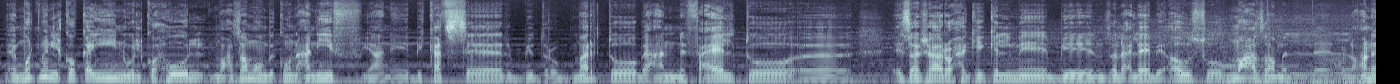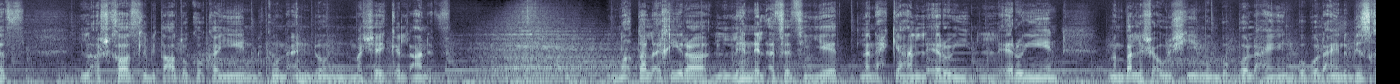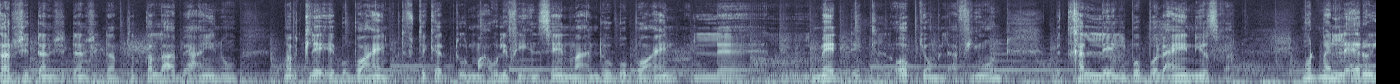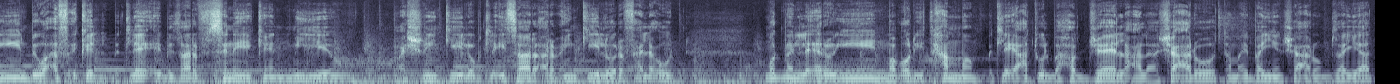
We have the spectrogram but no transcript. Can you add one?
مدمن الكوكايين والكحول معظمهم بيكون عنيف يعني بكسر بيضرب مرته بعنف عيلته آه، إذا جاره حكي كلمة بينزل عليه بقوسه معظم العنف الأشخاص اللي بيتعاطوا كوكايين بيكون عندهم مشاكل عنف. النقطة الأخيرة اللي هن الأساسيات لنحكي عن الإيروين. الإيروين منبلش أول شيء من بوبو العين. بوبو العين بيصغر جدا جدا جدا. بتطلع بعينه ما بتلاقي بوبو عين. بتفتكر بتقول معقولة في إنسان ما عنده بوبو عين؟ مادة الأوبيوم الأفيون بتخلي البوبو العين يصغر. مدمن الإيروين بيوقف أكل. بتلاقي بظرف سنة كان 120 كيلو بتلاقيه صار 40 كيلو رفع العود. مدمن الإيروين ما بقول يتحمم. بتلاقي على طول بحط جيل على شعره تما يبين شعره مزيت.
